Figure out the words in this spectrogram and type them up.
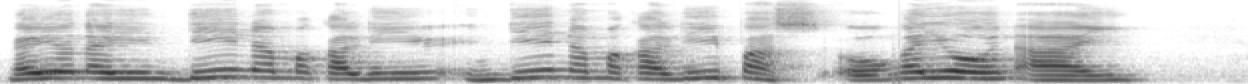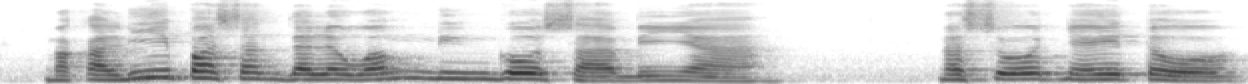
Ngayon ay hindi na, makali, hindi na makalipas o ngayon ay makalipas ang dalawang linggo, sabi niya, nasuot niya ito,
